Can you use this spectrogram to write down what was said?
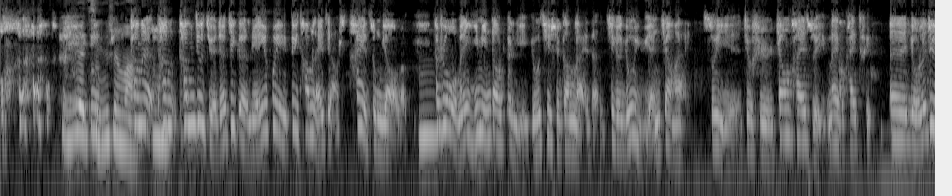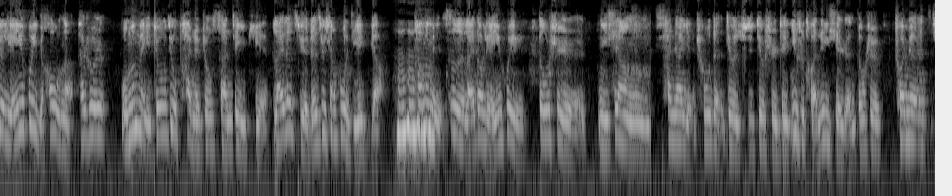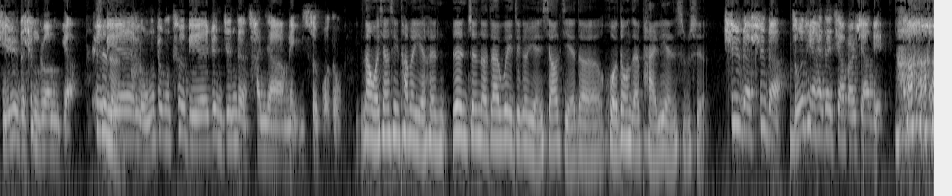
很热情是吗？他们他们他们就觉得这个联谊会对他们来讲是太重要了。嗯，他说我们移民到这里，尤其是刚来的，这个有语言障碍。所以就是张不开嘴，迈不开腿。呃，有了这个联谊会以后呢，他说我们每周就盼着周三这一天来了，觉着就像过节一样。他们每次来到联谊会，都是你像参加演出的，就是就是这艺术团的一些人，都是穿着节日的盛装一样，特别隆重、特别认真的参加每一次活动。那我相信他们也很认真的在为这个元宵节的活动在排练，是不是？是的，是的，昨天还在加班加点。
